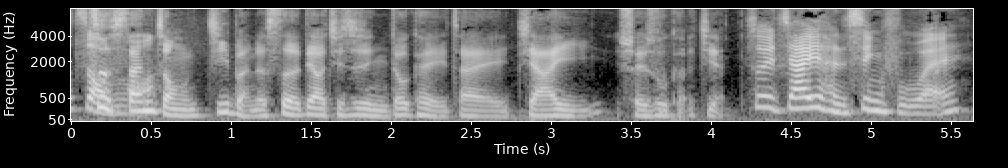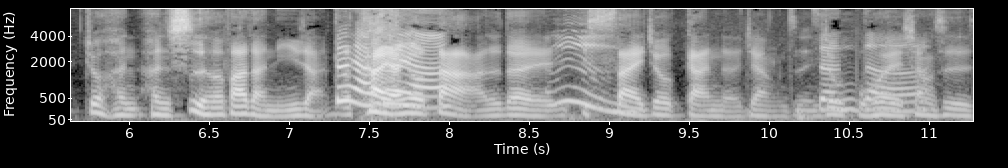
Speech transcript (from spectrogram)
这三种基本的色调，其实你都可以在嘉义随处可见。所以嘉义很幸福哎，就很很适合发展泥染，对啊、太阳又大，对不对？嗯、一晒就干了，这样子你就不会像是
